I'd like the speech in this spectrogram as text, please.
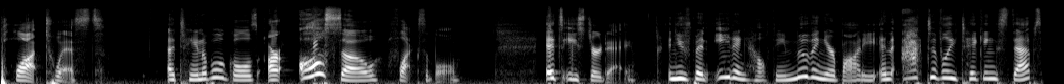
Plot twist attainable goals are also flexible. It's Easter Day, and you've been eating healthy, moving your body, and actively taking steps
